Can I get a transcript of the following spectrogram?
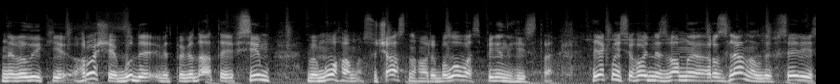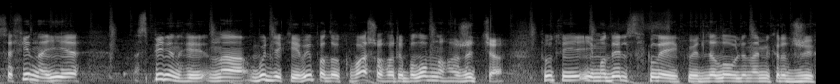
невеликі гроші буде відповідати всім вимогам сучасного риболова-спінінгіста. Як ми сьогодні з вами розглянули, в серії Сафіна є спінінги на будь-який випадок вашого риболовного життя. Тут є і модель з вклейкою для ловлі на мікроджиг,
